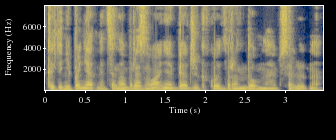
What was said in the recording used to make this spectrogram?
какое-то непонятное ценообразование, опять же, какое-то рандомное абсолютно.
